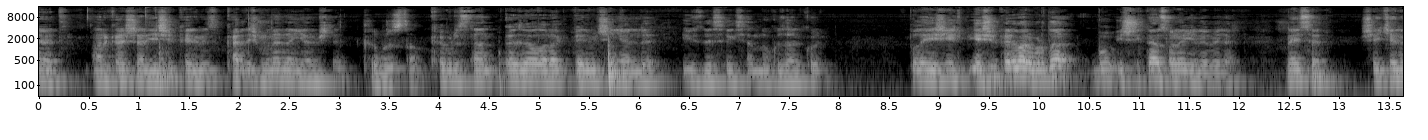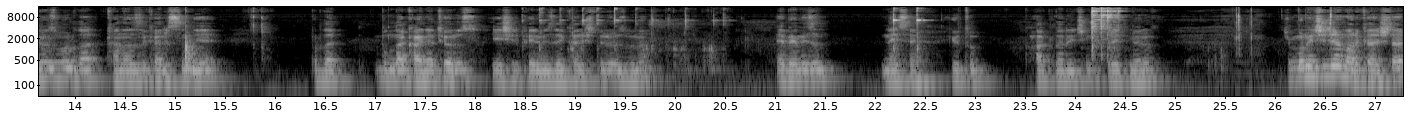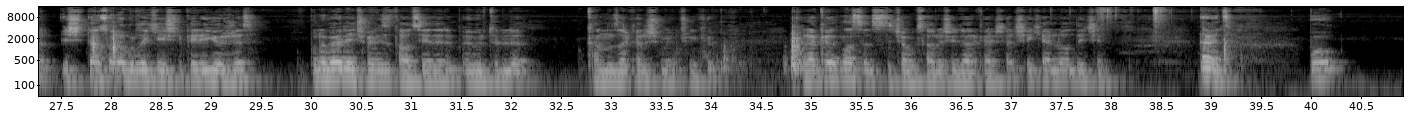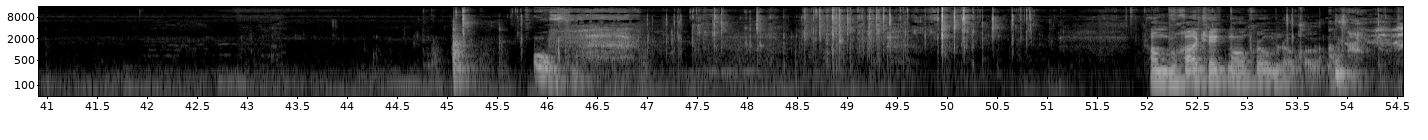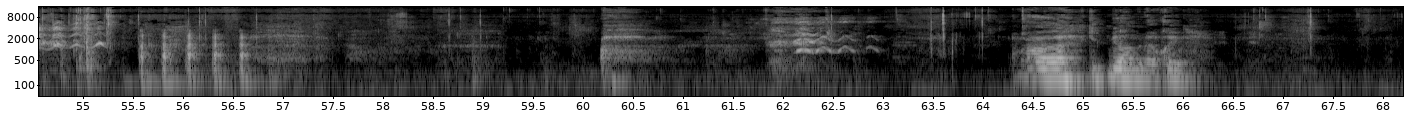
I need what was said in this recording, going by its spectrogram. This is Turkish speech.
Evet arkadaşlar yeşil perimiz kardeşim bu nereden gelmişti? Kıbrıs'tan. Kıbrıs'tan özel olarak benim için yerli %89 alkol. Bu da yeşil, yeşil peri var burada. Bu içtikten sonra geliyor beyler. Neyse. Şekerimiz burada. Kan hızlı karışsın diye. Burada bunda kaynatıyoruz. Yeşil perimizle karıştırıyoruz bunu. Ebemizin neyse YouTube hakları için küfür etmiyorum. Şimdi bunu içeceğim arkadaşlar. İçtikten sonra buradaki yeşil periyi göreceğiz. Bunu böyle içmenizi tavsiye ederim. Öbür türlü kanınıza karışmıyor çünkü. Rakı nasıl sizi çabuk sarhoş ediyor arkadaşlar? Şekerli olduğu için. Evet. Bu Of. Sen bu kadar çekme o Ah, gitmiyor amına koyayım.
